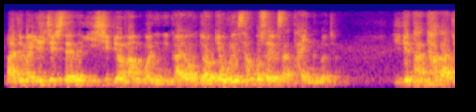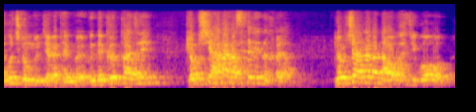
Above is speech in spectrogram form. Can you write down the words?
마지막 일제시대는 20여만 권이니까요. 여기에 우리 상고서 역사가 다 있는 거죠. 이게 다 타가지고 지금 문제가 된 거예요. 근데 그까지 벽시 하나가 살리는 거야. 벽시 하나가 나와가지고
